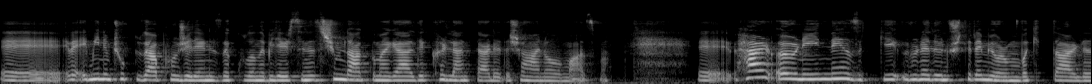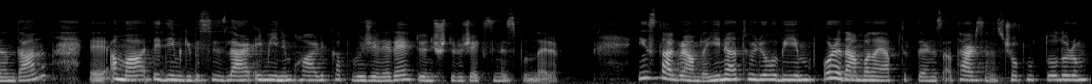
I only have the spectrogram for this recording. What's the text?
Ee, ve eminim çok güzel projelerinizde kullanabilirsiniz. Şimdi aklıma geldi kırlentlerde de şahane olmaz mı? Ee, her örneğin ne yazık ki ürüne dönüştüremiyorum vakit darlığından. Ee, ama dediğim gibi sizler eminim harika projelere dönüştüreceksiniz bunları. Instagram'da yeni atölye hobiyim. Oradan bana yaptıklarınızı atarsanız çok mutlu olurum.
